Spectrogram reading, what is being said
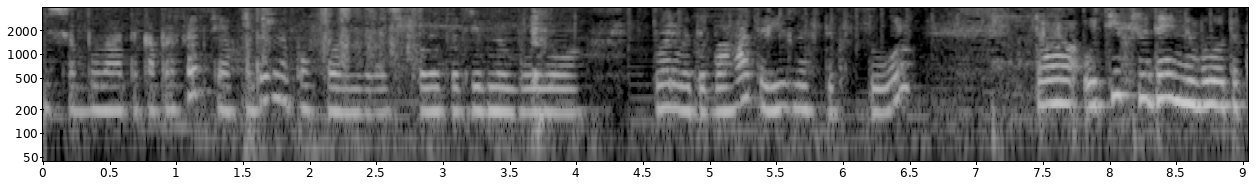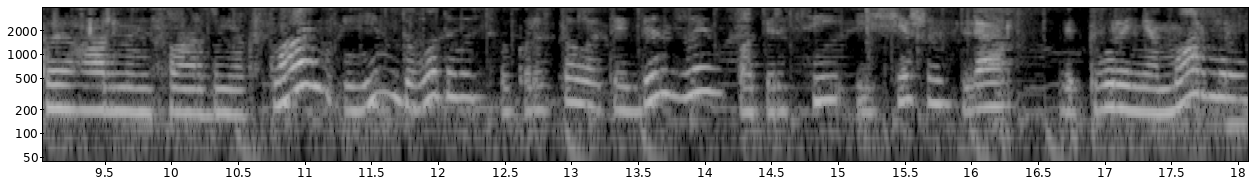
Раніше була така професія художник-оформлювач, коли потрібно було створювати багато різних текстур. Та у тих людей не було такої гарної фарби, як слайм, і їм доводилось використовувати бензин, папірці і ще щось для відтворення мармуру,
